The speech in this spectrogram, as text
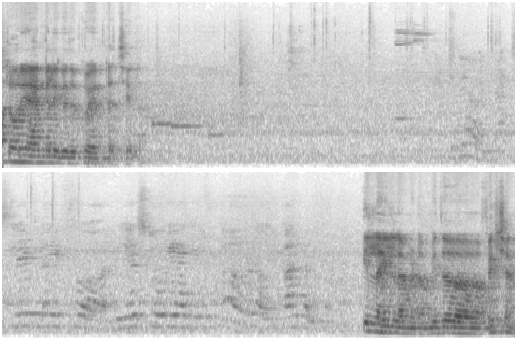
ಸ್ಟೋರಿ ಆಂಗಲ್ ಇದಕ್ಕೂ ಏನು ಟಚ್ ಇಲ್ಲ ಇದು ನಕ್ಸಲೇಟ್ ಲೈಫ್ ರಿಯಲ್ ಸ್ಟೋರಿ ಆಗಿರುತ್ತಾ ಅವ್ರ ಕಾಲ್ಪನಿಕ ಇಲ್ಲ ಇಲ್ಲ ಮೇಡಮ್ ಇದು ಫಿಕ್ಷನ್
